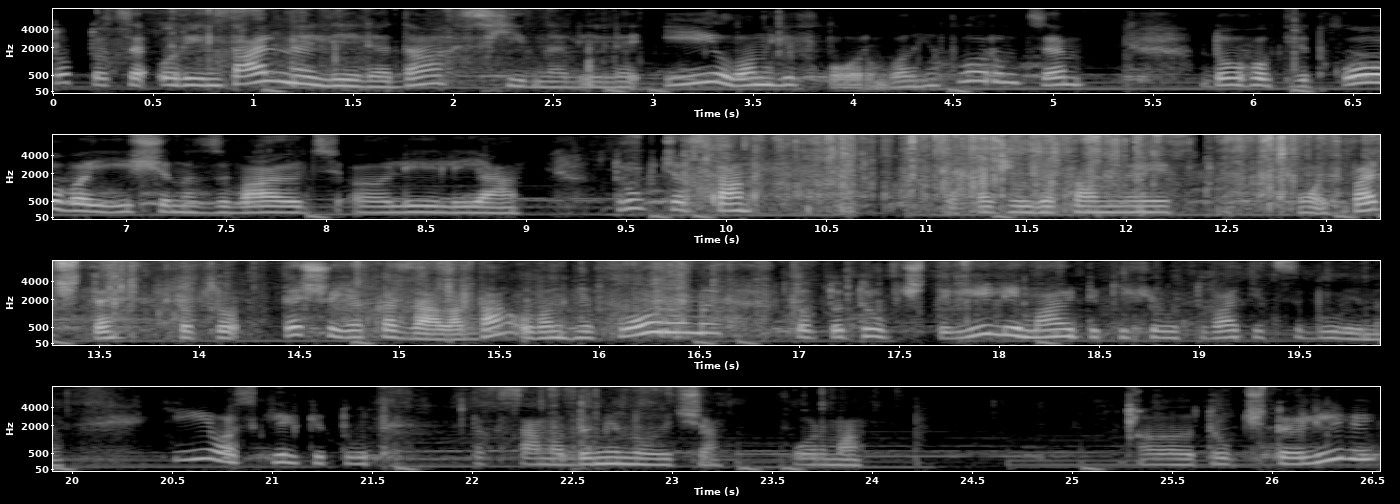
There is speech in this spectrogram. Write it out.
Тобто це орієнтальна лілія, да, східна лілія і лонгіфлорум. Лонгіфлорум це довгоквіткова, її ще називають е, лілія трубчаста. Покажу, яка в неї. Ось, бачите? Тобто те, що я казала, да, лонгіфлоруми, тобто трубчаті лілії мають такі філотуваті цибулини. І оскільки тут так само домінуюча форма е, трубчатої лілії,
